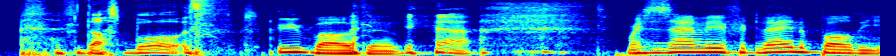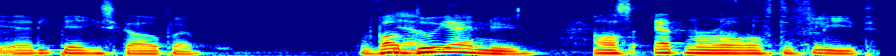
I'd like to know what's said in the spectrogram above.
Dat is boot. U-boten. ja. maar ze zijn weer verdwenen, Paul, die, eh, die periscopen. Wat Ja. doe jij nu als Admiral of the Fleet?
